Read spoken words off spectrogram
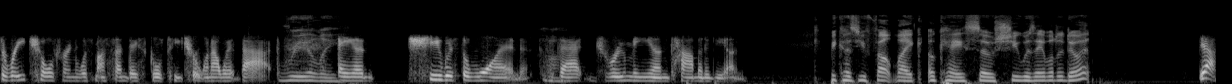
three children was my Sunday school teacher when I went back. Really? And she was the one huh. that drew me in time and again. Because you felt like, okay, so she was able to do it? Yeah,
